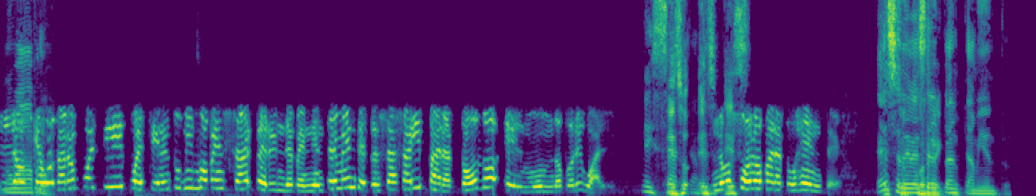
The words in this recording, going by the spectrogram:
No los que votaron por ti, pues tienen tu mismo pensar, pero independientemente, tú estás ahí para todo el mundo por igual. Exactamente. es- No solo para tu gente. Ese Eso debe es ser el planteamiento.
